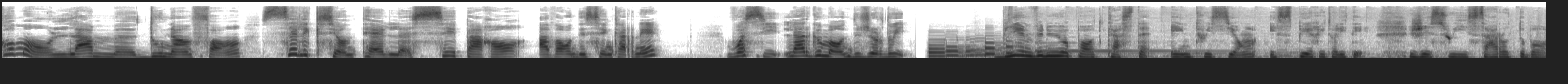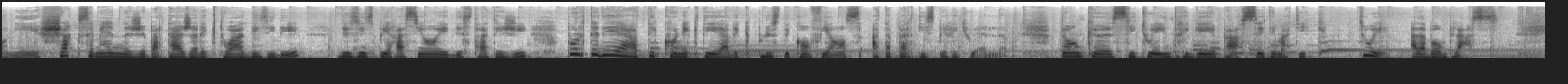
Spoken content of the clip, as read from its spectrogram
Comment l'âme d'un enfant sélectionne-t-elle ses parents avant de s'incarner? Voici l'argument d'aujourd'hui. Bienvenue au podcast Intuition et Spiritualité. Je suis Sarah Toboni et chaque semaine je partage avec toi des idées, des inspirations et des stratégies pour t'aider à te connecter avec plus de confiance à ta partie spirituelle. Donc, euh, si tu es intrigué par ces thématiques, tu es à la bonne place.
